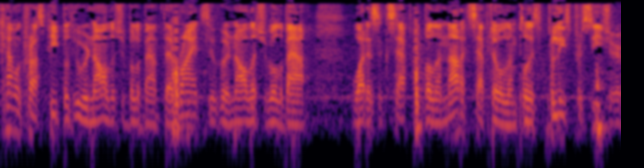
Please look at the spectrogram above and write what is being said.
come across people who are knowledgeable about their rights, who are knowledgeable about what is acceptable and not acceptable in police, police procedure,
